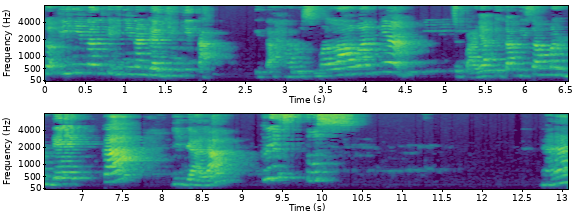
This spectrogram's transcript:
keinginan-keinginan daging kita. Kita harus melawannya supaya kita bisa merdeka di dalam Kristus. Nah,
